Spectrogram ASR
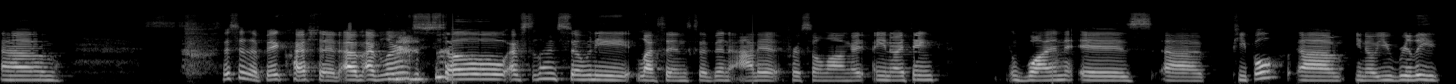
Um, this is a big question. Um, I've learned so I've learned so many lessons because I've been at it for so long. I, you know, I think one is uh, people. Um, you know, you really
